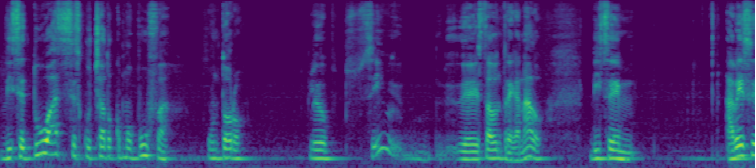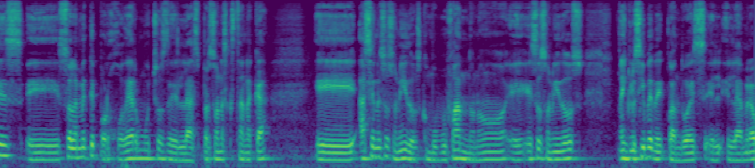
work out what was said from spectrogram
dice, ¿tú has escuchado cómo bufa un toro? Le digo, sí, he estado entre ganado. Dice, a veces, eh, solamente por joder muchos de las personas que están acá, eh, hacen esos sonidos, como bufando, ¿no? Eh, esos sonidos, inclusive de cuando es el, la mera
